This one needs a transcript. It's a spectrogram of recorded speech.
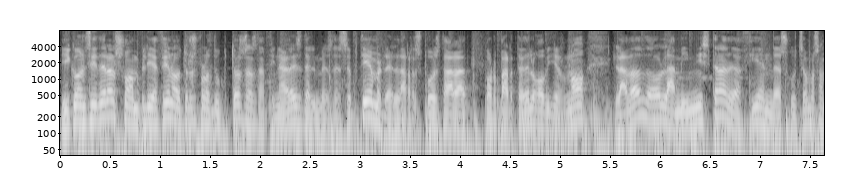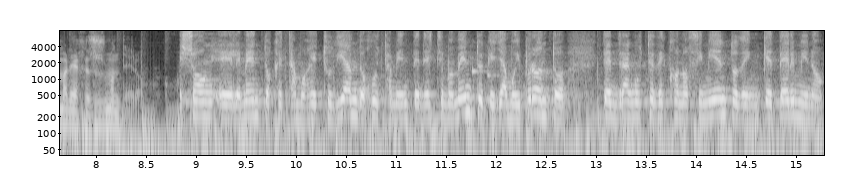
y considerar su ampliación a otros productos hasta finales del mes de septiembre. La respuesta por parte del gobierno la ha dado la ministra de Hacienda. Escuchamos a María Jesús Montero. Son elementos que estamos estudiando justamente en este momento y que ya muy pronto tendrán ustedes conocimiento de en qué término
